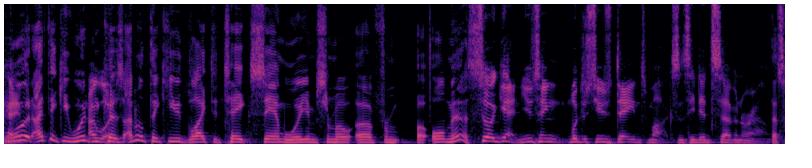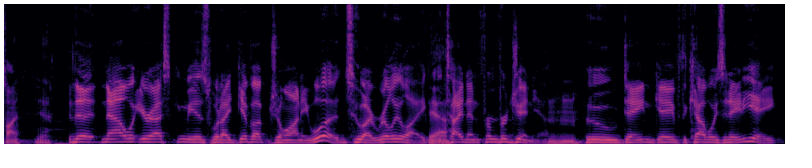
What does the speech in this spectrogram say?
okay. he would. I think he would I would. because I don't think he'd like to take Sam Williams from uh, from uh, Ole Miss. So again, using we'll just use Dane's mock since he did seven rounds. That's fine. yeah. The, now what you're asking me is would I give up Jelani Woods, who I really like, Yeah. the tight end from Virginia, Mm-hmm. who Dane gave the Cowboys at 88,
